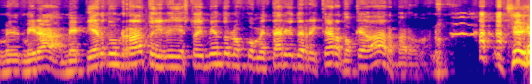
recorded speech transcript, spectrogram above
Me- Mira, me pierdo un rato y estoy viendo los comentarios de Ricardo. Qué bárbaro, mano. Sí.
